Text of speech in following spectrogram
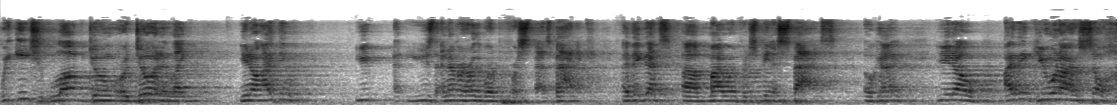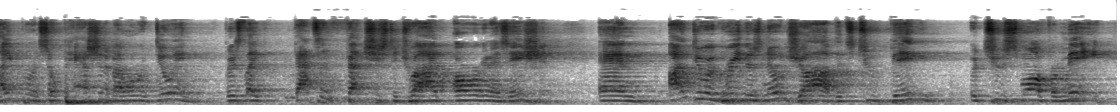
we each love doing we're doing, and like, you know, I think you, you used. I never heard the word before, spasmodic. I think that's uh, my word for just being a spaz. Okay, you know, I think you and I are so hyper and so passionate about what we're doing, but it's like that's infectious to drive our organization. And I do agree, there's no job that's too big or too small for me.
